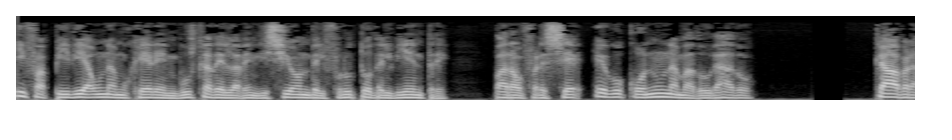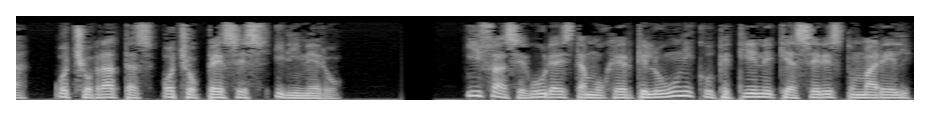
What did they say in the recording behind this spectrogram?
Ifa pide a una mujer en busca de la bendición del fruto del vientre, para ofrecer Evo con una madurado, cabra, ocho bratas, ocho peces y dinero. Ifa asegura a esta mujer que lo único que tiene que hacer es tomar el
